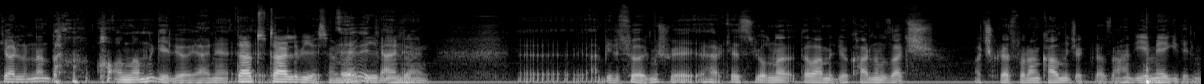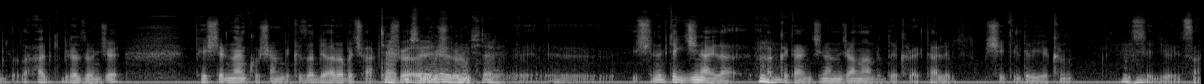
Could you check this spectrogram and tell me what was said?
diğerlerinden daha anlamlı geliyor yani. Daha tutarlı bir yaşam. Evet yani. yani. Ee, yani birisi ölmüş ve herkes yoluna devam ediyor. Karnımız aç. Açık restoran kalmayacak birazdan. Hadi yemeğe gidelim diyorlar. Halbuki biraz önce peşlerinden koşan bir kıza bir araba çarpmış, çarpmış ve ölmüş, ölmüş durum. Evet. Ee, şimdi bir tek Cina'yla hakikaten Cina'nın canlandırdığı karakterle bir şekilde bir yakın hissediyor insan.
